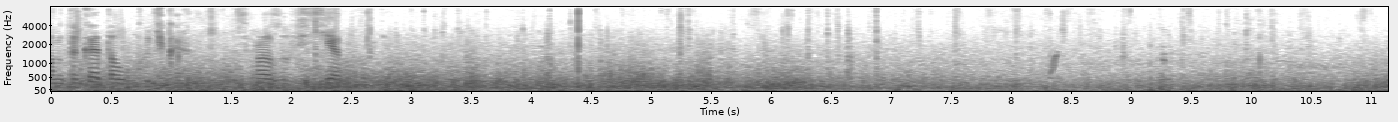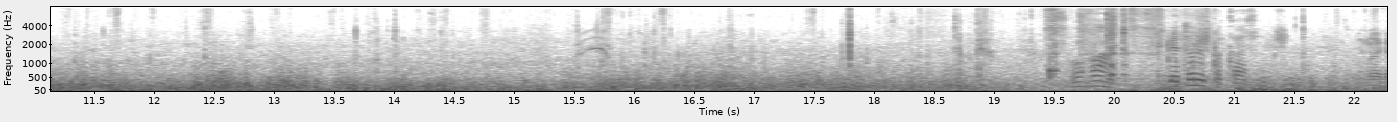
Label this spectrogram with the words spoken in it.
Там такая толкучка. Сразу все. Вова, ты который показываешь? Бинокль.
